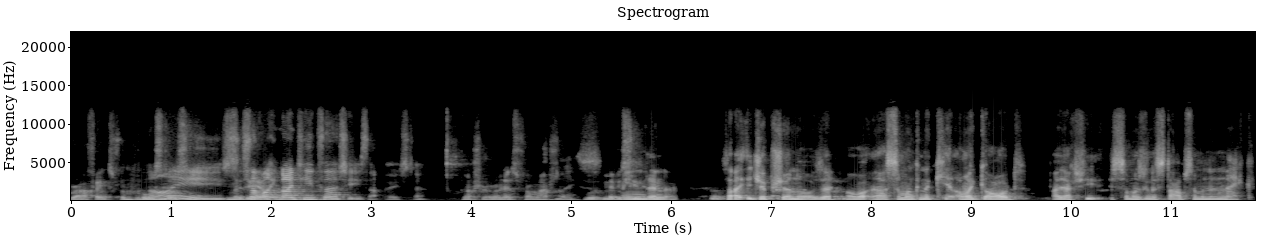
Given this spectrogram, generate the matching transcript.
graphics from posters. Nice. Is that like 1930s? That poster. Not sure when it's from actually. Nice. We'll maybe I mean, the then it's like Egyptian, or is it? Oh, what? Oh, someone gonna kill? Oh my god! I actually, someone's gonna stab someone in the neck.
